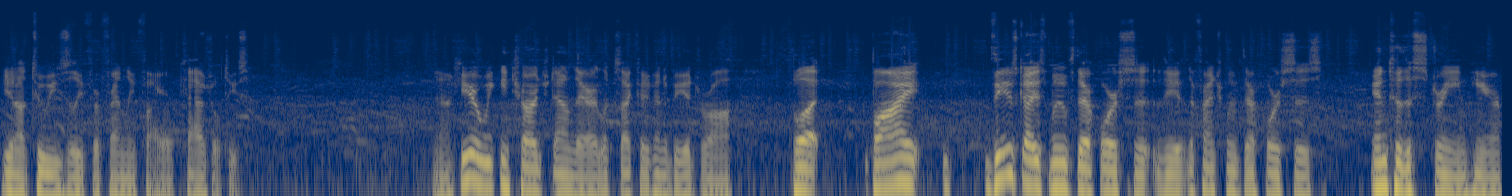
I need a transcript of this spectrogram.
you know, too easily for friendly fire casualties. Now here we can charge down there. It looks like they're going to be a draw. But by these guys move their horses, the, the French move their horses into the stream here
